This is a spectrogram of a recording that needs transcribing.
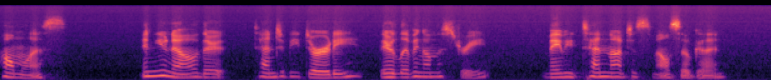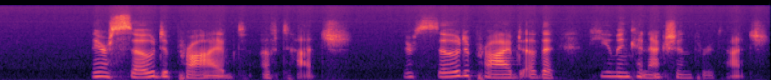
homeless, and you know, they tend to be dirty, they're living on the street, maybe tend not to smell so good. They are so deprived of touch. They're so deprived of the human connection through touch.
